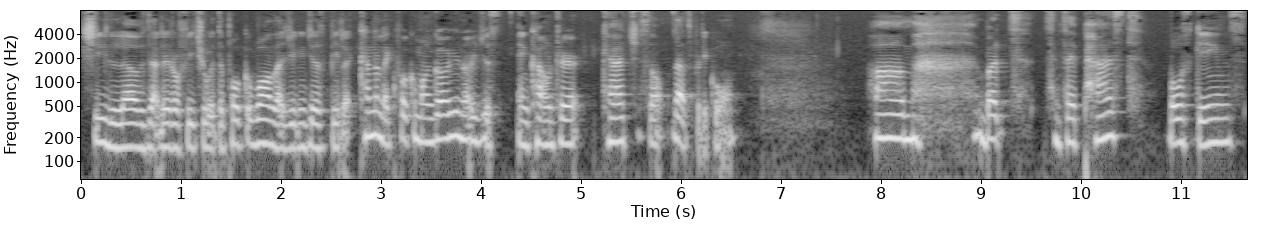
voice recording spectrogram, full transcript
She loves that little feature with the Pokeball that you can just be like, kind of like Pokemon Go, you know, you just encounter, catch. So that's pretty cool. Um, but since I passed both games,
